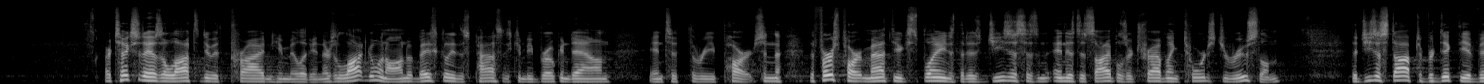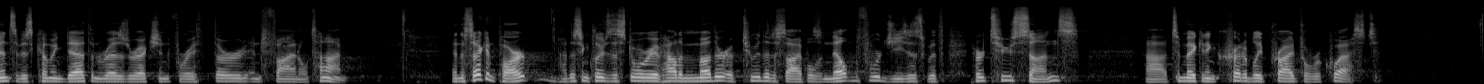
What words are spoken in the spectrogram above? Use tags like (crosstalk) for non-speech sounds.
Our text today has a lot to do with pride and humility, and there's a lot going on, but basically, this passage can be broken down into three parts. And the, first part, Matthew explains that as Jesus and his disciples are traveling towards Jerusalem, that Jesus stopped to predict the events of his coming death and resurrection for a third and final time. In the second part, uh, this includes the story of how the mother of two of the disciples knelt before Jesus with her two sons uh, to make an incredibly prideful request.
